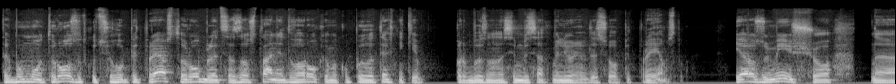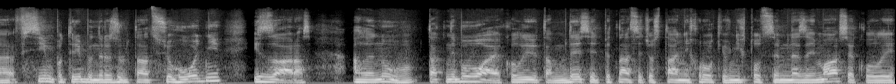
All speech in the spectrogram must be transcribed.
так би мовити, розвитку цього підприємства робляться за останні два роки. Ми купили техніки приблизно на 70 мільйонів для цього підприємства. Я розумію, що е, всім потрібен результат сьогодні і зараз. Але ну так не буває, коли там 10-15 останніх років ніхто цим не займався, коли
